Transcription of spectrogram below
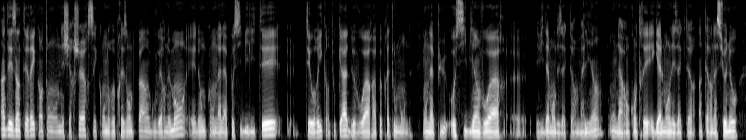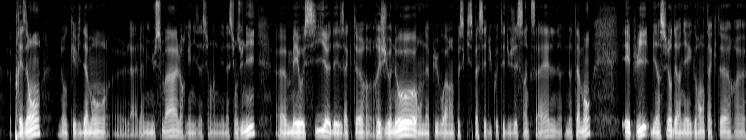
Un des intérêts quand on est chercheur, c'est qu'on ne représente pas un gouvernement, et donc on a la possibilité, théorique en tout cas, de voir à peu près tout le monde. On a pu aussi bien voir euh, évidemment des acteurs maliens, on a rencontré également les acteurs internationaux présents, donc évidemment euh, la, MINUSMA, l'organisation des Nations Unies, euh, mais aussi euh, des acteurs régionaux. On a pu voir un peu ce qui se passait du côté du G5 Sahel notamment. Et puis, bien sûr, dernier grand acteur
